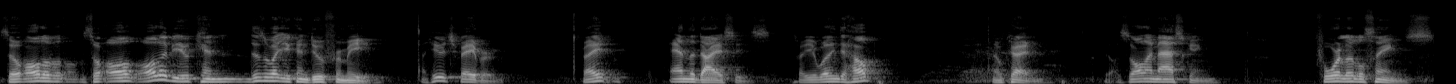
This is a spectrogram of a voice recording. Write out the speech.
so all of so all, all of you can this is what you can do for me. A huge favor. Right? And the diocese. So are you willing to help? Okay. That's all I'm asking. Four little things.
